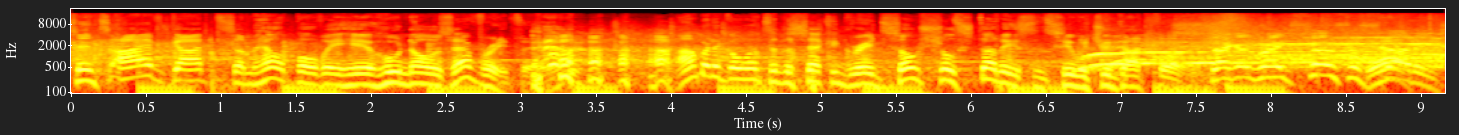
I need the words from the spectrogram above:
since I've got some help over here who knows everything, I'm going to go into the second grade social studies and see what you got for us. Second grade social Yeah. studies.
